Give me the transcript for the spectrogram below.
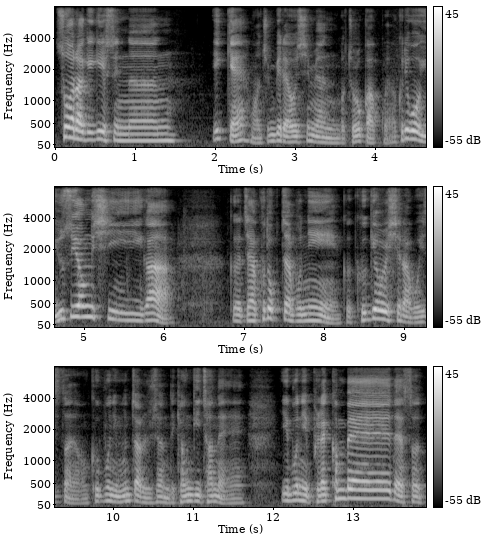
수월하게 이길 수 있는 있게 뭐 준비를 해오시면 뭐 좋을 것 같고요. 그리고 유수영 씨가 그 제가 구독자 분이 그 그겨울 씨라고 있어요. 그분이 문자를 주셨는데 경기 전에 이분이 블랙컴뱃에서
